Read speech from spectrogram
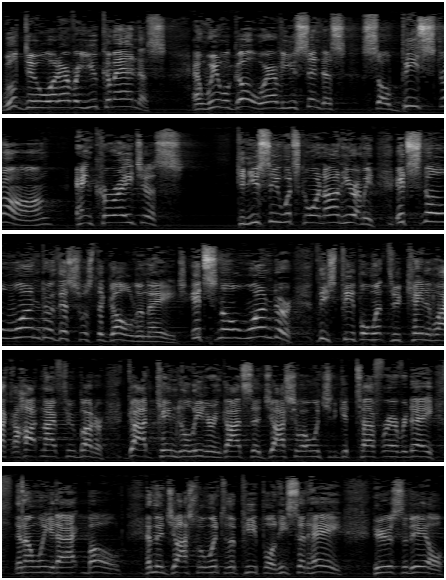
We'll do whatever you command us, and we will go wherever you send us. So be strong and courageous. Can you see what's going on here? I mean, it's no wonder this was the golden age. It's no wonder these people went through Canaan like a hot knife through butter. God came to the leader and God said, Joshua, I want you to get tougher every day and I want you to act bold. And then Joshua went to the people and he said, Hey, here's the deal.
